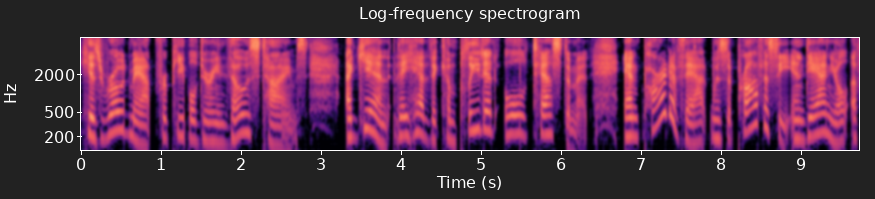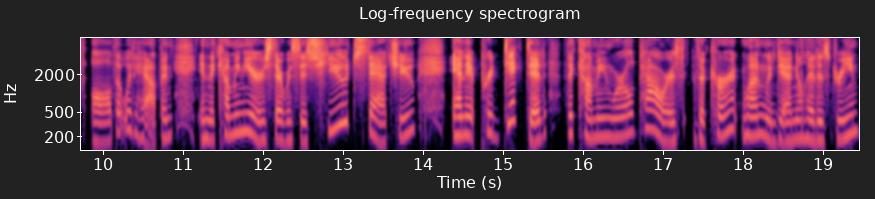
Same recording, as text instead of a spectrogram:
His roadmap for people during those times, Again, they had the completed Old Testament, and part of that was the prophecy in Daniel of all that would happen in the coming years. There was this huge statue, and it predicted the coming world powers. The current one, when Daniel had his dream,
